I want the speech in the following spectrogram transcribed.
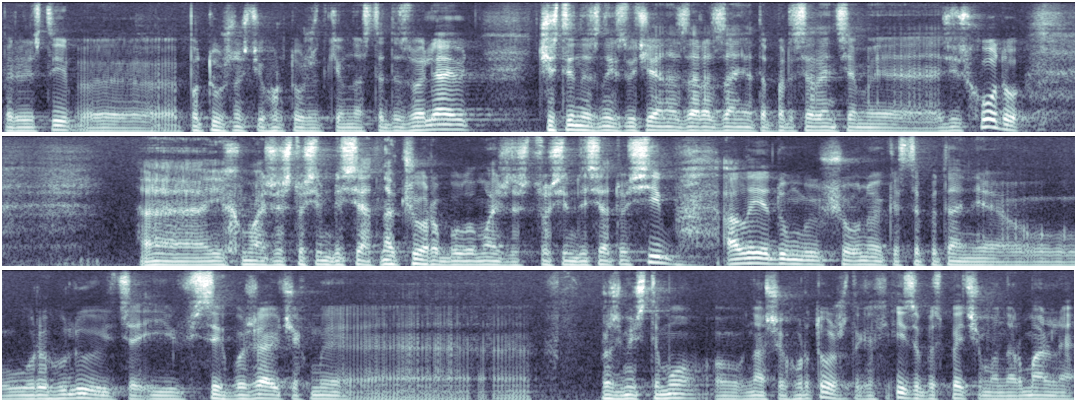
перевести Е, потужності гуртожитків нас це дозволяють. Частина з них, звичайно, зараз зайнята переселенцями е, зі Сходу. Е, Їх майже 170, на вчора було майже 170 осіб, але я думаю, що воно якесь це питання урегулюється і всіх бажаючих ми е, розмістимо в наших гуртожитках і забезпечимо нормальне,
